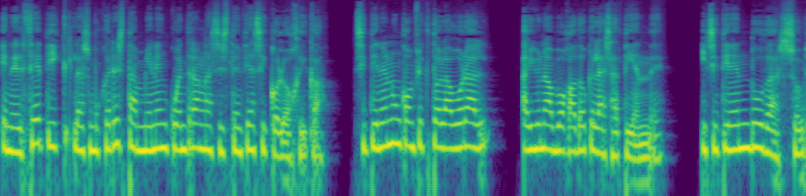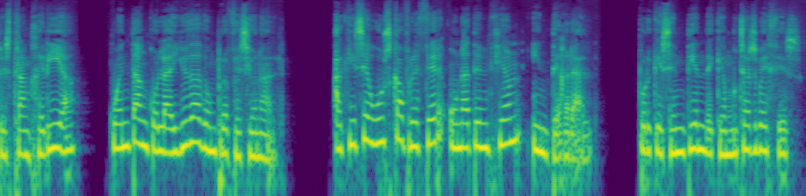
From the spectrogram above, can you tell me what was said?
En el CETIC, las mujeres también encuentran asistencia psicológica. Si tienen un conflicto laboral, hay un abogado que las atiende. Y si tienen dudas sobre extranjería, cuentan con la ayuda de un profesional. Aquí se busca ofrecer una atención integral, porque se entiende que muchas veces,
